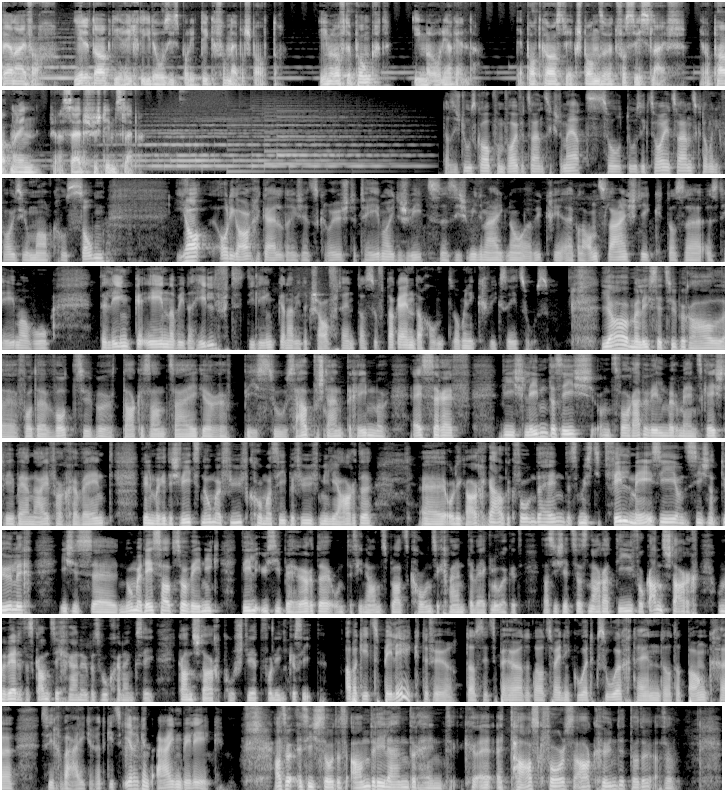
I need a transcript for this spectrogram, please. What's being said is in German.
Bern einfach. Jeden Tag die richtige Dosis Politik vom Nebelspalter. Immer auf den Punkt, immer ohne Agenda. Der Podcast wird gesponsert von Swiss Life, ihrer Partnerin für ein selbstbestimmtes Leben. Das ist die Ausgabe vom 25. März 2022. Dominik Feusi und Markus Somm. Ja, Oligarchengelder ist jetzt das grösste Thema in der Schweiz. Es ist meiner Meinung nach wirklich eine Glanzleistung, dass äh, ein Thema, wo der Linken eher wieder hilft, die Linken auch wieder geschafft haben, dass es auf die Agenda kommt. Dominik, wie sieht es aus? Ja, man liest jetzt überall, äh, von der WOTS über Tagesanzeiger bis zu selbstverständlich immer SRF, wie schlimm das ist. Und zwar eben, weil wir, wir haben es gestern in Bern einfach erwähnt, weil wir in der Schweiz nur 5,75 Milliarden äh, Oligarchengelder gefunden haben. Das müsste viel mehr sein und es ist natürlich, ist es äh, nur deshalb so wenig, weil unsere Behörden und der Finanzplatz konsequent den Weg schauen. Das ist jetzt das Narrativ, das ganz stark, und wir werden das ganz sicher auch über das Wochenende sehen, ganz stark gepusht wird von linker Seite. Aber gibt es Beleg dafür, dass jetzt Behörden da zu wenig gut gesucht haben oder Banken sich weigern? Gibt es irgendeinen Beleg? Also es ist so, dass andere Länder haben eine Taskforce angekündigt, oder? Also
